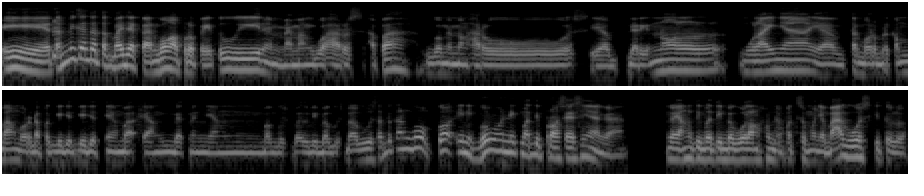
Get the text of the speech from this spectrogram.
Iya, tapi kan tetap aja kan, gue nggak perlu pay to win. Mem- Memang gue harus apa? Gue memang harus ya dari nol mulainya, ya ntar baru berkembang, baru dapat gadget-gadgetnya yang yang Batman yang bagus lebih bagus-bagus. Tapi kan gue gue ini gue menikmati prosesnya kan, nggak yang tiba-tiba gue langsung dapat semuanya bagus gitu loh.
